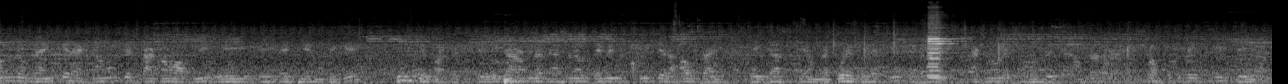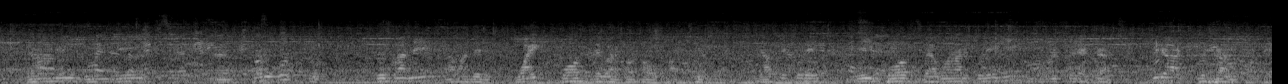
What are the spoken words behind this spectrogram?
অন্য ব্যাংকের অ্যাকাউন্টের টাকাও আপনি এই এটিএম থেকে তুলতে পারবেন। এটা আমরা ন্যাশনাল পেমেন্ট সুইচের আওতায় এই কাজটি আমরা করে ফেলেছি। এখন অনেক সহজ আমরা স্বপ্ন দেখছি যে গ্রামে গঞ্জে সর্বত্র দোকানে আমাদের হোয়াইট পথ দেওয়ার কথাও ভাবছি যাতে করে এই পথ ব্যবহার করেই মানুষের একটা বিরাট প্রসার ঘটে।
